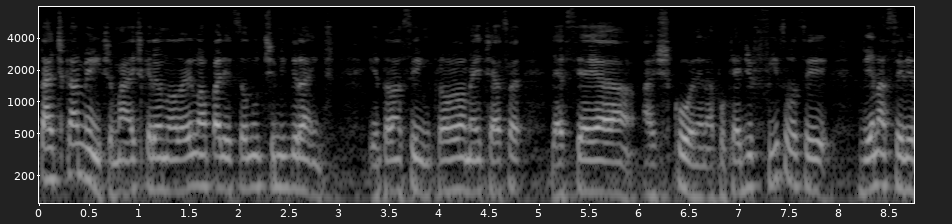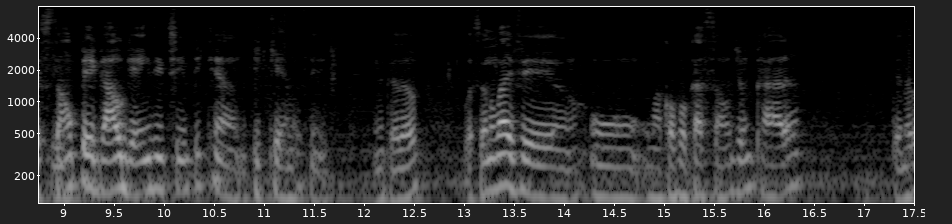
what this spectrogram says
taticamente, mas querendo ou não, ele não apareceu num time grande. Então, assim, provavelmente essa deve ser a, a escolha, né? Porque é difícil você ver na seleção pegar alguém de time pequeno, pequeno, assim, entendeu? Você não vai ver um- uma convocação de um cara, entendeu?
